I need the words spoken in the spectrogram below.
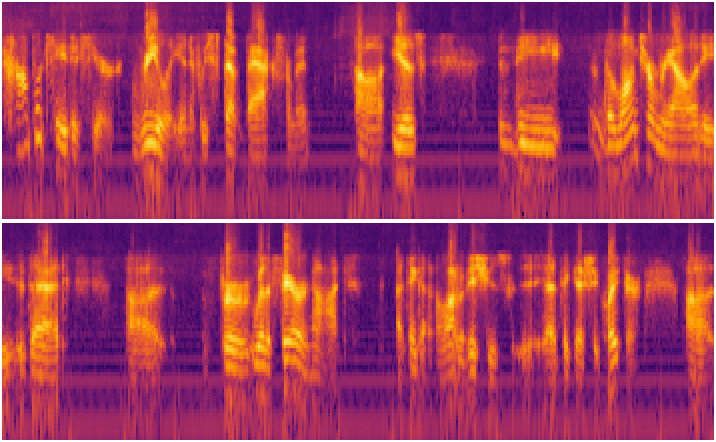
complicated here, really, and if we step back from it, uh, is the the long term reality that uh, for whether fair or not, I think on a lot of issues, I think actually quite fair. Uh,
